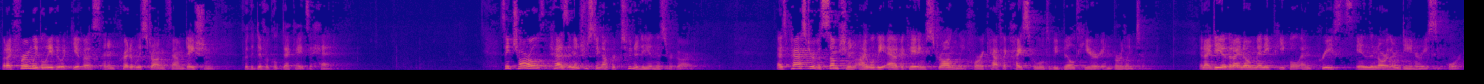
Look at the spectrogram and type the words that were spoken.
but I firmly believe it would give us an incredibly strong foundation for the difficult decades ahead. St. Charles has an interesting opportunity in this regard. As pastor of Assumption, I will be advocating strongly for a Catholic high school to be built here in Burlington an idea that I know many people and priests in the Northern Deanery support.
